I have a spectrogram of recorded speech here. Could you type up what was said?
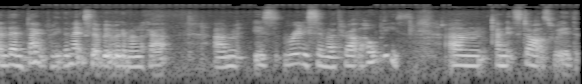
And then thankfully the next little bit we're going to look at um, is really similar throughout the whole piece. Um, and it starts with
